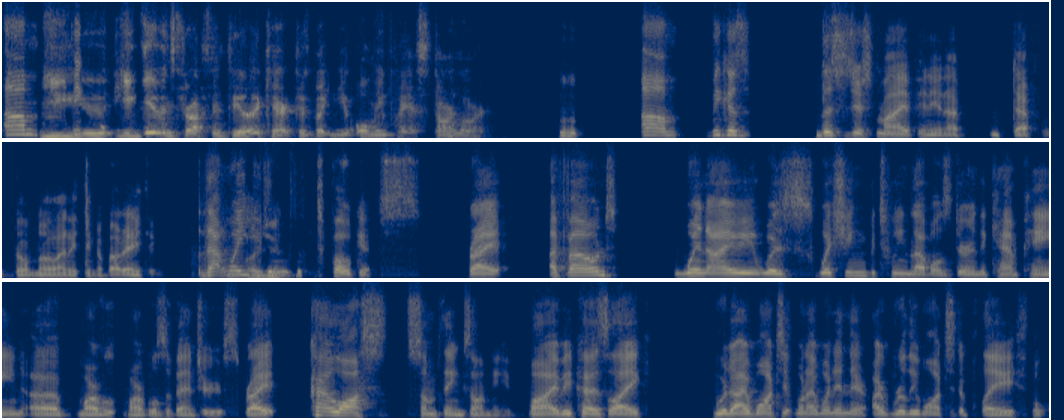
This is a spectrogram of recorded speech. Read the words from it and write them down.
um, You, you you give instructions to the other characters, but you only play as Star Lord. um, because this is just my opinion. I definitely don't know anything about anything. That way, you Budget. don't focus, right? I found when I was switching between levels during the campaign of Marvel Marvel's Avengers, right? Kind of lost some things on me. Why? Because like, would I want it when I went in there? I really wanted to play Thor.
